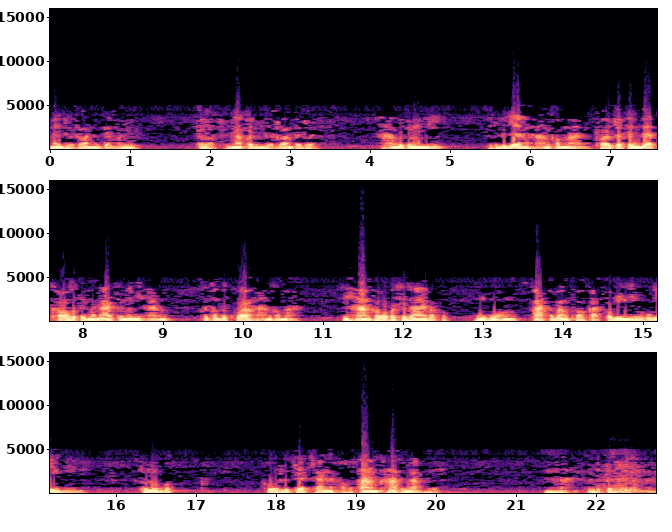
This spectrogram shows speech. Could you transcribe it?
ไม่เดือดร้อนตั้งแต่มันตลอดสุนัขก็ยังเดือดร้อนไปด้วย หางก็จะไม่มีจะไปแย่งหางเข้ามา เพราะจะเป็นแบบเขาก็เป็นไม่ได้จนไม่มีหาง ก็ต้องไปคว้าหางเข้ามาที่หางเขาก็เสียดายครับหวงหวงกัดมาบ้างพอกัดเขาวิ่งหนีเขาก็วิ่งหนีตัวลงก็โกรธหรือเกลียดชั้นเขาตามฆ่าสุนัขเลย นั่นมันจะเป็นอย่างนั้น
